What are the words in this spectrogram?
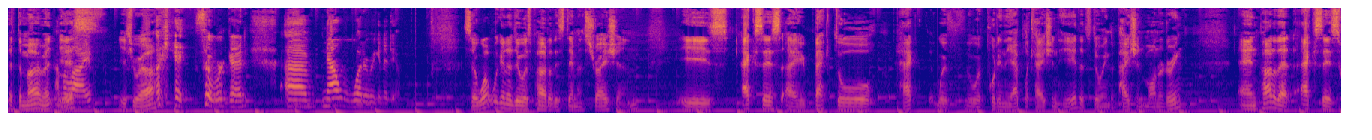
At the moment, I'm yes. alive. Yes, you are. Okay, so we're good. Um, now, what are we going to do? So what we're going to do as part of this demonstration is access a backdoor hack that we've, we've put in the application here that's doing the patient monitoring. And part of that access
